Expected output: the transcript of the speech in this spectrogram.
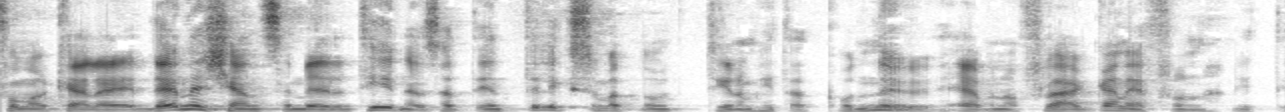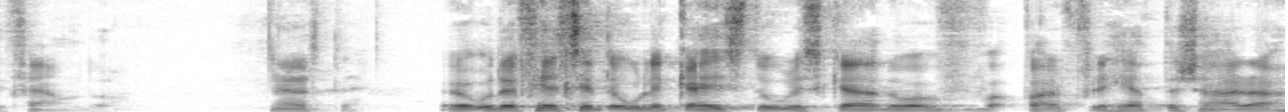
får man kalla det, den är känd sedan medeltiden. Så det är inte liksom att någonting de hittat på nu, även om flaggan är från 95. Då. Just det. Eh, och det finns lite olika historiska då, varför det heter så här.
